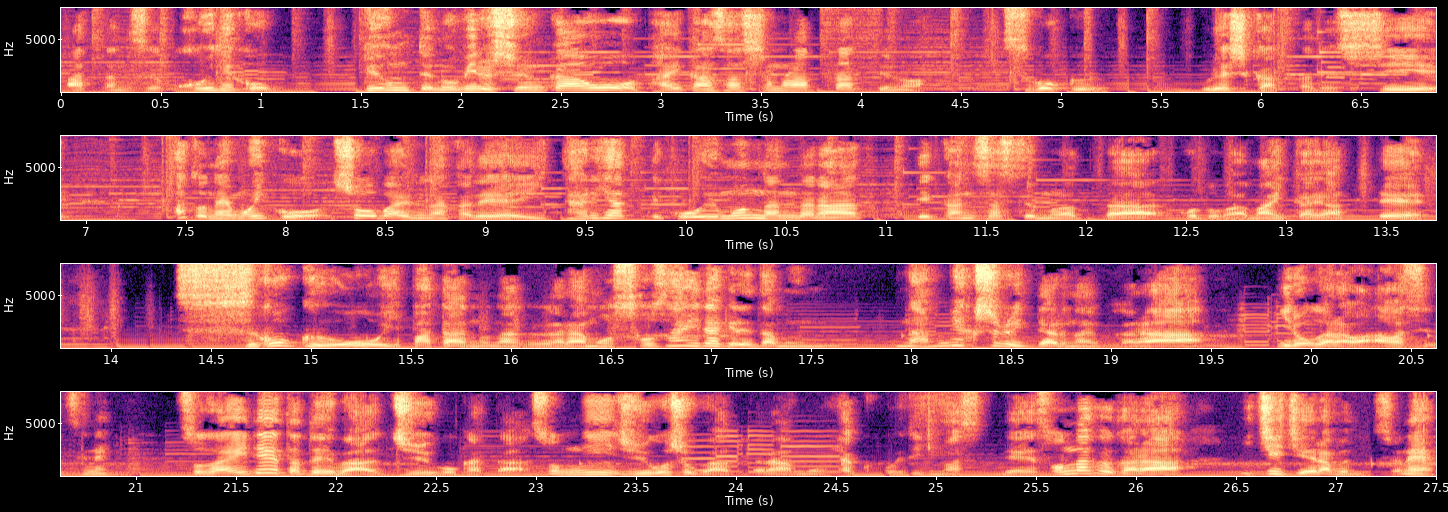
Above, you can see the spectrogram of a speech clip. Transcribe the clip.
あったんですが、こういうね、こう、ビョンって伸びる瞬間を体感させてもらったっていうのは、すごく嬉しかったですし、あとね、もう一個、商売の中で、イタリアってこういうもんなんだなって感じさせてもらったことが毎回あって、すごく多いパターンの中から、もう素材だけで多分何百種類ってある中から、色柄を合わせてですね。素材で、例えば15型、そのに15色あったらもう100超えてきますんで、その中からいちいち選ぶんですよね。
